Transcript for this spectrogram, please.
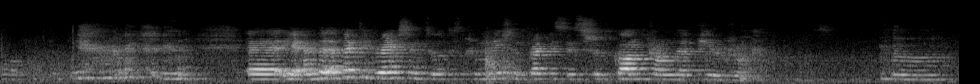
quote. Uh, yeah, and the effective reaction to discrimination practices should come from the peer group. Um, uh,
